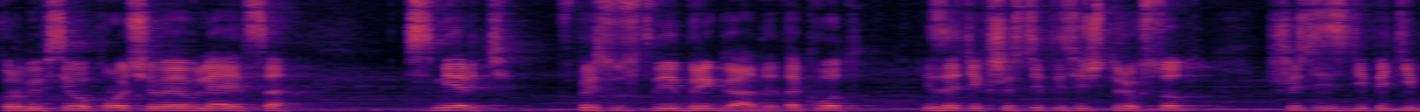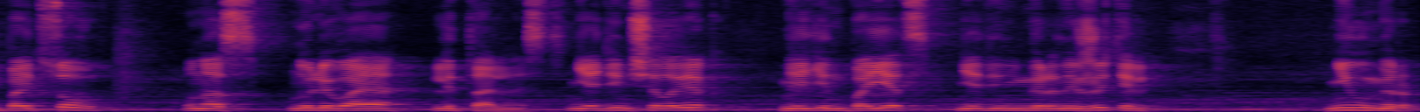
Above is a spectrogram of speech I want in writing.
кроме всего прочего, является смерть в присутствии бригады. Так вот, из этих 6365 бойцов у нас нулевая летальность. Ни один человек, ни один боец, ни один мирный житель не умер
